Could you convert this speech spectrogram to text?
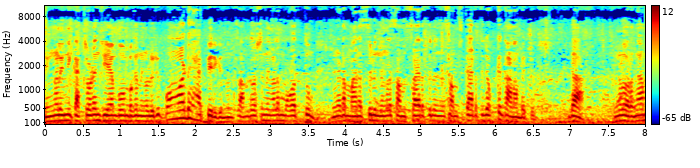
നിങ്ങൾ ഇനി കച്ചവടം ചെയ്യാൻ പോകുമ്പോൾ നിങ്ങൾ ഒരുപാട് ഹാപ്പി ആയിരിക്കും. നിങ്ങൾക്ക് സന്തോഷം നിങ്ങളുടെ മുഖത്തും നിങ്ങളുടെ മനസ്സിലും നിങ്ങളുടെ സംസാരത്തിലും നിങ്ങളുടെ സംസ്കാരത്തിലും ഒക്കെ കാണാൻ പറ്റും. ഇതാ നിങ്ങൾ ഉറങ്ങാൻ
